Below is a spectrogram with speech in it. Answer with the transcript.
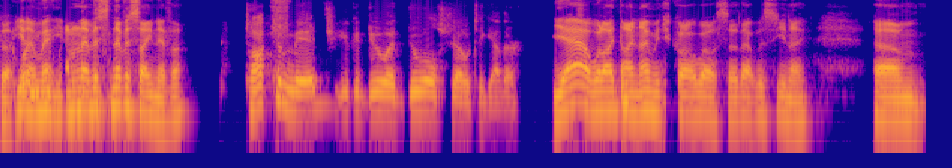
But you Well, know, you- I'm never never say never. Talk to Midge. You could do a dual show together. Yeah, well, I, I know Midge quite well, so that was, you know, um,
